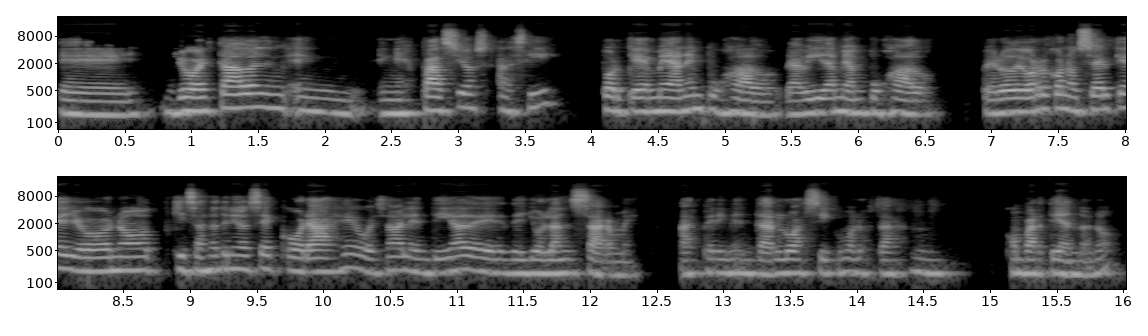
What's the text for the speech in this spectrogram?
Eh, yo he estado en, en, espacios así porque me han empujado, la vida me ha empujado, pero debo reconocer que yo no, quizás no he tenido ese coraje o esa valentía de, de yo lanzarme a experimentarlo así como lo estás mm, compartiendo, ¿no?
